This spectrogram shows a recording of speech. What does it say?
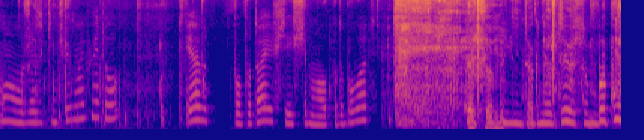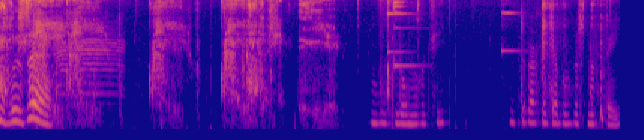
ми вже закінчуємо відео. Я попитаюся ще мало подобувати. Та що мені так на цю самбаку везе? Букльом руці. Ну, Тепер хоча б без смертей.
